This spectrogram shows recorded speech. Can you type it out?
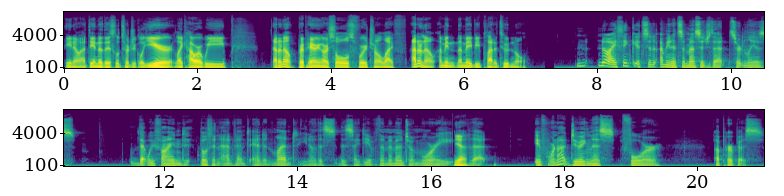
You know, at the end of this liturgical year, like how are we? I don't know, preparing our souls for eternal life. I don't know. I mean, that may be platitudinal. No, I think it's an. I mean, it's a message that certainly is that we find both in Advent and in Lent. You know, this this idea of the memento mori. Yeah. That if we're not doing this for a purpose,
